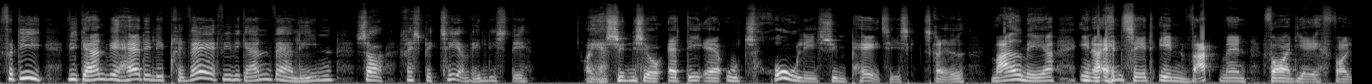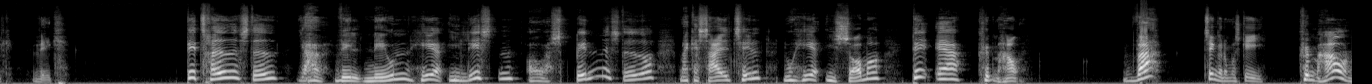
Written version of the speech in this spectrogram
fordi vi gerne vil have det lidt privat, vi vil gerne være alene, så respekter venligst det. Og jeg synes jo, at det er utrolig sympatisk skrevet. Meget mere end at ansætte en vagtmand for at jage folk væk. Det tredje sted, jeg vil nævne her i listen over spændende steder, man kan sejle til nu her i sommer, det er København. Hvad, tænker du måske? København?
